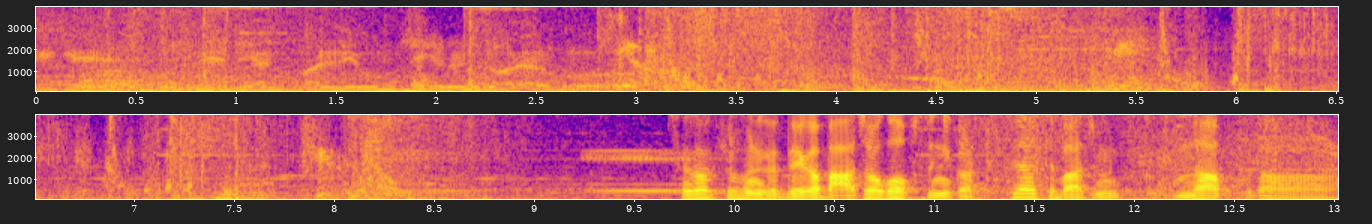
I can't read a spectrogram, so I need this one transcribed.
최대한 빨리 움직이는 거라고. 생각해보니까 내가 마저가 없으니까 특패한테 맞으면 겁나 아프다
